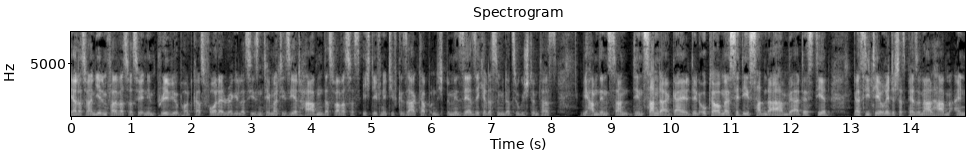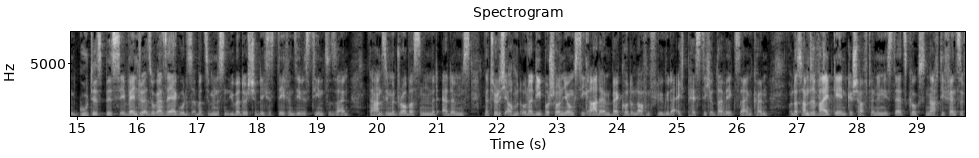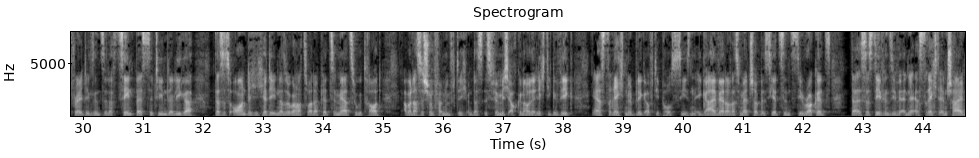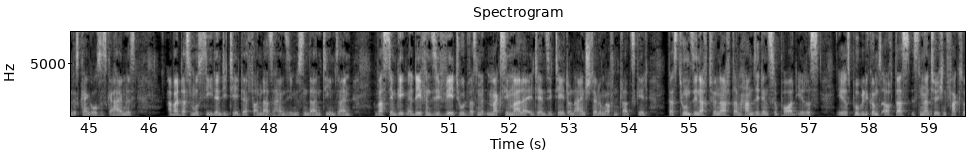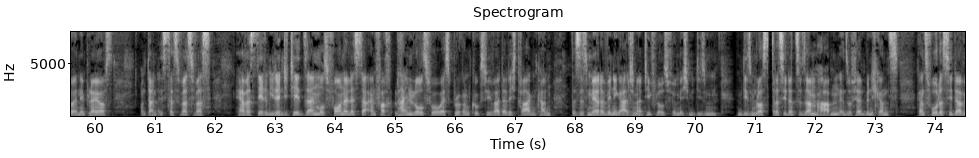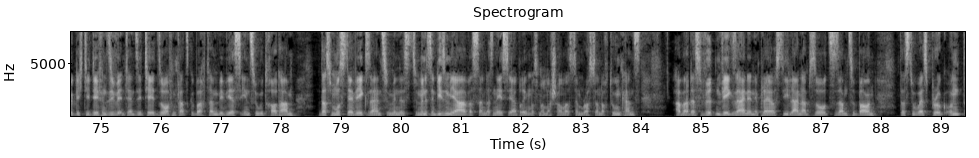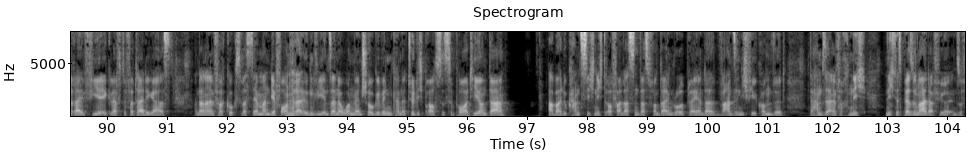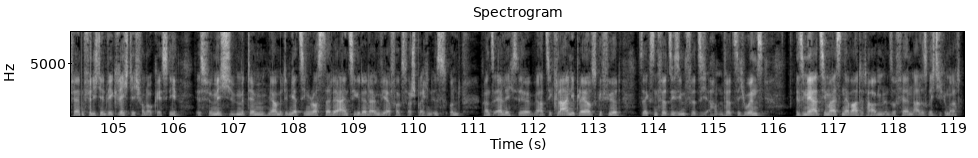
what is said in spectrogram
Ja, das war in jedem Fall was, was wir in dem Preview-Podcast vor der Regular Season thematisiert haben. Das war was, was ich definitiv gesagt habe und ich bin mir sehr sicher, dass du mir dazu gestimmt hast. Wir haben den, Sun, den Thunder, geil, den Oklahoma City Thunder haben wir attestiert, dass sie theoretisch das Personal haben, ein gutes bis eventuell sogar sehr gutes, aber zumindest ein überdurchschnittliches defensives Team zu sein. Da haben sie mit Robertson, mit Adams, natürlich auch mit Oladipo schon Jungs, die gerade im Backcourt und auf dem Flügel da echt pestig unterwegs sein können. Und das haben sie weitgehend geschafft. Wenn du in die Stats guckst, nach Defensive Rating sind sie das zehntbeste Team der Liga. Das ist ordentlich. Ich hätte ihnen da sogar noch zwei, drei Plätze mehr zugetraut. Aber das ist schon vernünftig. Und das ist für mich auch genau der richtige Weg. Erst recht mit Blick auf die Postseason. Egal wer da das Matchup ist. Jetzt sind es die Rockets. Da ist das defensive Ende erst recht entscheidend. ist kein großes Geheimnis. Aber das muss die Identität der Thunder sein. Sie müssen da ein Team sein, was dem Gegner defensiv wehtut, was mit maximaler Intensität und Einstellung auf den Platz geht. Das tun sie Nacht für Nacht. Dann haben sie den Support ihres, ihres Publikums. Auch das ist natürlich ein Faktor in den Playoffs. Und dann ist das was, was ja, was deren Identität sein muss. Vorne lässt er einfach Line los vor Westbrook und guckst, wie weit er dich tragen kann. Das ist mehr oder weniger alternativlos für mich mit diesem, mit diesem Roster, das sie da zusammen haben. Insofern bin ich ganz, ganz froh, dass sie da wirklich die defensive Intensität so auf den Platz gebracht haben, wie wir es ihnen zugetraut haben. Das muss der Weg sein, zumindest, zumindest in diesem Jahr. Was dann das nächste Jahr bringt, muss man mal schauen, was du im Roster noch tun kannst. Aber das wird ein Weg sein, in den Playoffs die Lineups so zusammenzubauen, dass du Westbrook und drei, vier ekelhafte Verteidiger hast und dann einfach guckst, was der Mann dir vorne da irgendwie in seiner One-Man-Show gewinnen kann. Natürlich brauchst du Support hier und da, aber du kannst dich nicht darauf verlassen, dass von deinen Roleplayern da wahnsinnig viel kommen wird. Da haben sie einfach nicht, nicht das Personal dafür. Insofern finde ich den Weg richtig von OKC. Ist für mich mit dem, ja, mit dem jetzigen Roster der einzige, der da irgendwie erfolgsversprechend ist. Und ganz ehrlich, sie, hat sie klar in die Playoffs geführt. 46, 47, 48 Wins. Ist mehr, als die meisten erwartet haben. Insofern alles richtig gemacht.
